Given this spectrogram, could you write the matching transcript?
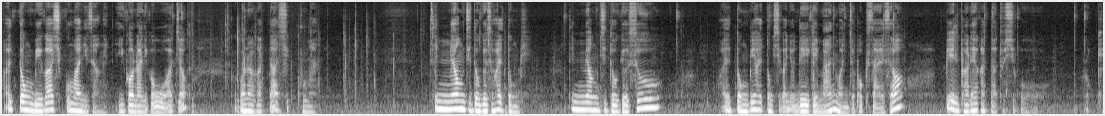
활동비가 19만 이상인 이거나 이거 5하죠. 그거나 갖다 19만 팀명 지도교수 활동비 팀명 지도교수 활동비 활동시간 요 4개만 먼저 복사해서 B18에 갖다 두시고 이렇게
